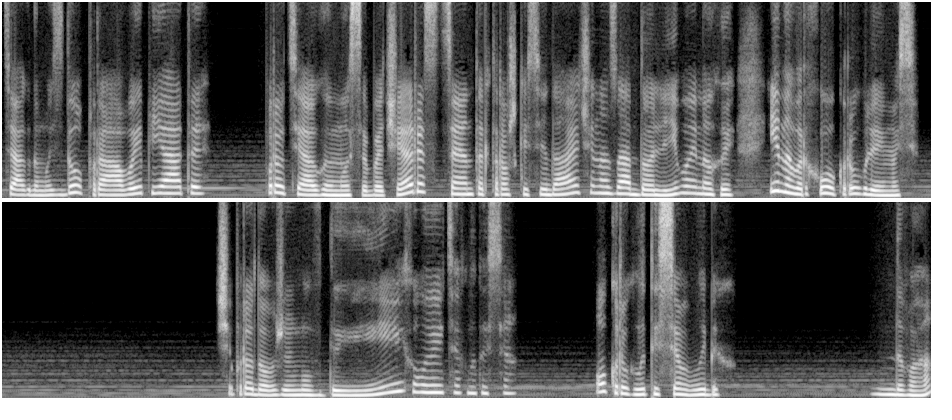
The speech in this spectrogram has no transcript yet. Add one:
тягнемось до правої п'яти, протягуємо себе через центр, трошки сідаючи назад до лівої ноги і наверху округлюємось. Ще продовжуємо вдих, витягнутися, округлитися видих. Два.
